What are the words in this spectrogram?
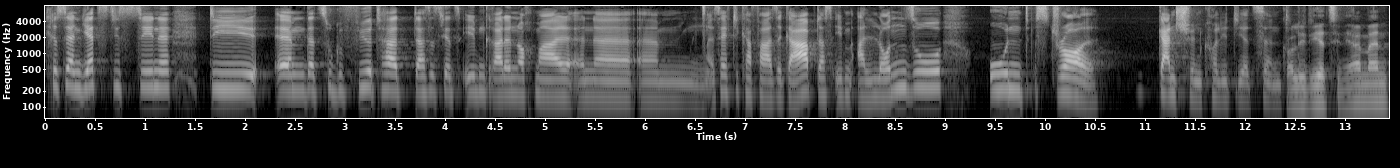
Christian jetzt die Szene, die ähm, dazu geführt hat, dass es jetzt eben gerade noch mal eine ähm, Safety Car Phase gab, dass eben Alonso und Stroll ganz schön kollidiert sind. Kollidiert sind, ja. Ich meine,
